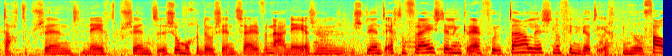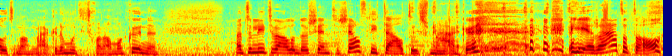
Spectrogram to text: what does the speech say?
80%, 90%. Sommige docenten zeiden van nou nee, als een student echt een vrijstelling krijgt voor de taallessen, dan vind ik dat hij echt nul fouten mag maken. Dan moet hij het gewoon allemaal kunnen. Maar toen lieten we alle docenten zelf die taaltoets maken. en je raadt het al.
